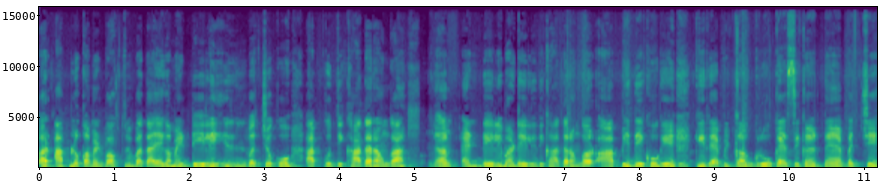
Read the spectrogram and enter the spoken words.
और आप लोग कमेंट बॉक्स में बताइएगा। मैं डेली इन बच्चों को आपको दिखाता रहूँगा। एंड डेली बाय डेली दिखाता रहूँगा और आप भी देखोगे कि रैबिट का ग्रो कैसे करते हैं, बच्चे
